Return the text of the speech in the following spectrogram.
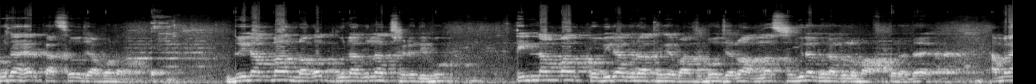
গুনাহের কাছেও যাব না দুই নাম্বার নগদ গুনাগুলা ছেড়ে দিব তিন নাম্বার কবিরা গুণা থেকে বাঁচবো যেন আল্লাহ সবিরা গুণাগুলো মাফ করে দেয়। আমরা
